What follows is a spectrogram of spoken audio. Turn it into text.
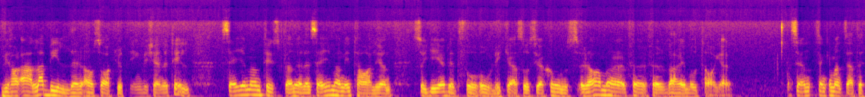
vi har alla bilder av saker och ting vi känner till. Säger man Tyskland eller säger man Italien så ger det två olika associationsramar för, för varje mottagare. Sen, sen kan man inte säga att det,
